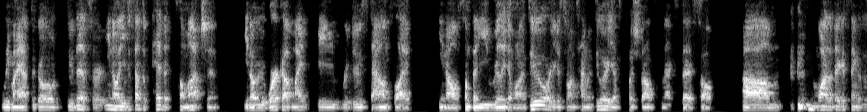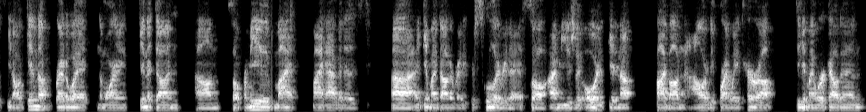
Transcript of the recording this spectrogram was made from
we might have to go do this, or you know, you just have to pivot so much, and you know, your workout might be reduced down to like, you know, something you really don't want to do, or you just don't have time to do it. You have to push it off to the next day. So, um, one of the biggest things is you know getting up right away in the morning, getting it done. Um, so for me, my my habit is uh, I get my daughter ready for school every day. So I'm usually always getting up probably about an hour before I wake her up to get my workout in,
